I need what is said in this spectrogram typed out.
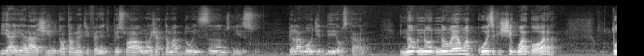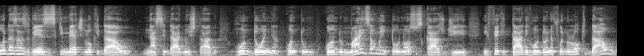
e aí ela agindo totalmente diferente. Pessoal, nós já estamos há dois anos nisso. Pelo amor de Deus, cara. Não, não, não é uma coisa que chegou agora. Todas as vezes que mete lockdown na cidade, no estado, Rondônia, quanto, quando mais aumentou nossos casos de infectado em Rondônia foi no lockdown.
